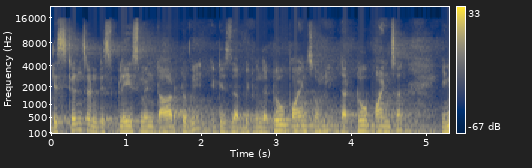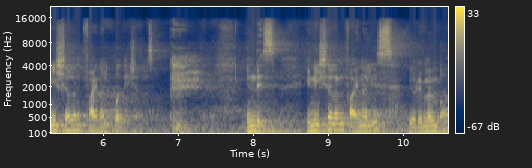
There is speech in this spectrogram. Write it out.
Distance and displacement are to be it is the between the two points only. The two points are initial and final positions. In this initial and final is you remember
